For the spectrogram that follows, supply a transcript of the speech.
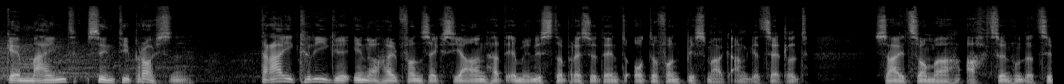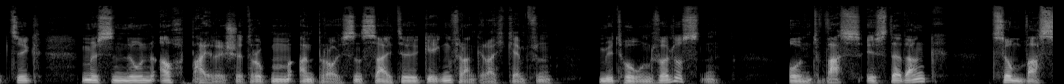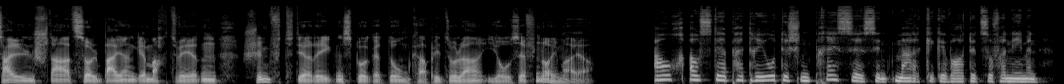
Gemeint sind die Preußen. Drei Kriege innerhalb von sechs Jahren hat ihr Ministerpräsident Otto von Bismarck angezettelt. Seit Sommer 1870 müssen nun auch bayerische Truppen an Preußens Seite gegen Frankreich kämpfen, mit hohen Verlusten. Und was ist der Dank? Zum Vasallenstaat soll Bayern gemacht werden, schimpft der Regensburger Domkapitular Josef Neumeier. Auch aus der patriotischen Presse sind markige Worte zu vernehmen.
